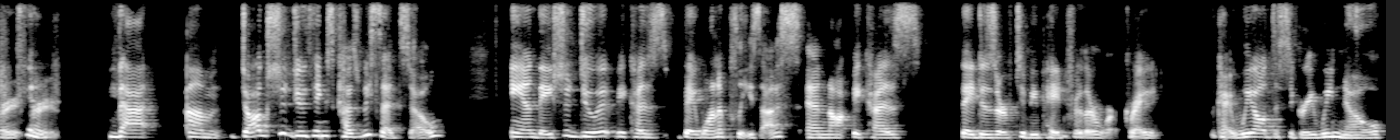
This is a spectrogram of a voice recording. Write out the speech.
right, think right. that um, dogs should do things because we said so. And they should do it because they want to please us and not because they deserve to be paid for their work, right? Okay, we all disagree. We know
